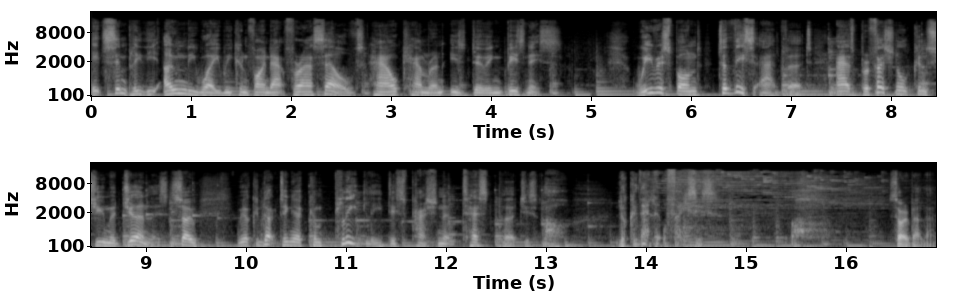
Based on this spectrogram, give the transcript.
it's simply the only way we can find out for ourselves how Cameron is doing business. We respond to this advert as professional consumer journalists, so we are conducting a completely dispassionate test purchase. Oh, look at their little faces. Oh, sorry about that.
